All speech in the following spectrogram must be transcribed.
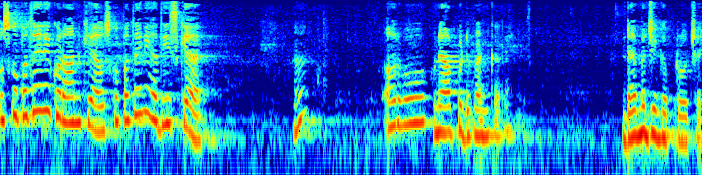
اس کو پتہ ہی نہیں قرآن کیا ہے، اس کو پتہ ہی نہیں حدیث کیا ہے۔ ہاں؟ اور وہ اپنے آپ کو ڈپینڈ کرے ڈیمیجنگ اپروچ ہے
